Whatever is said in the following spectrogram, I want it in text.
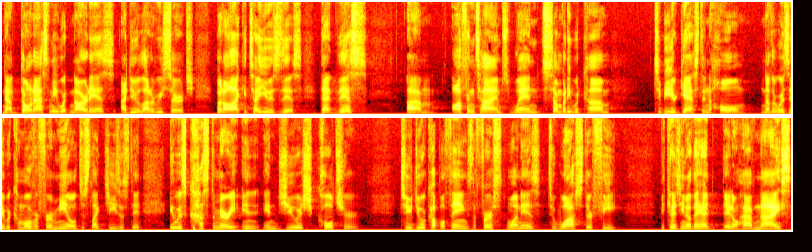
Now, don't ask me what nard is. I do a lot of research, but all I can tell you is this that this um, oftentimes, when somebody would come to be your guest in a home, in other words, they would come over for a meal just like Jesus did, it was customary in, in Jewish culture to do a couple things. The first one is to wash their feet because you know they had they don't have nice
